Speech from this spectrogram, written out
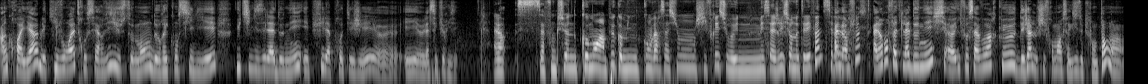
incroyables et qui vont être au service justement de réconcilier, utiliser la donnée et puis la protéger et la sécuriser. Alors, ça fonctionne comment Un peu comme une conversation chiffrée sur une messagerie sur nos téléphones C'est la même chose Alors, en fait, la donnée, euh, il faut savoir que déjà, le chiffrement, ça existe depuis longtemps. Hein.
